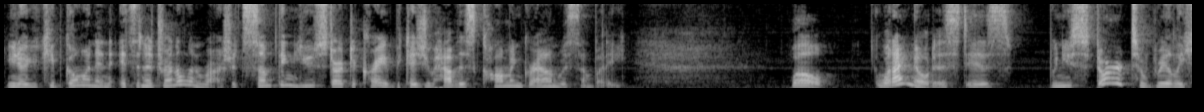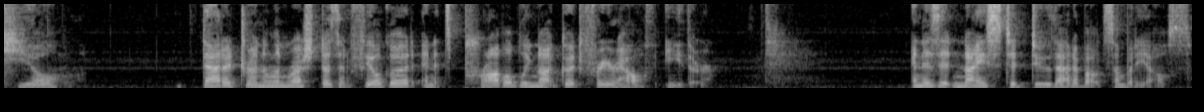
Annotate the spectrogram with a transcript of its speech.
you know, you keep going and it's an adrenaline rush. It's something you start to crave because you have this common ground with somebody. Well, what I noticed is when you start to really heal, that adrenaline rush doesn't feel good and it's probably not good for your health either. And is it nice to do that about somebody else?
